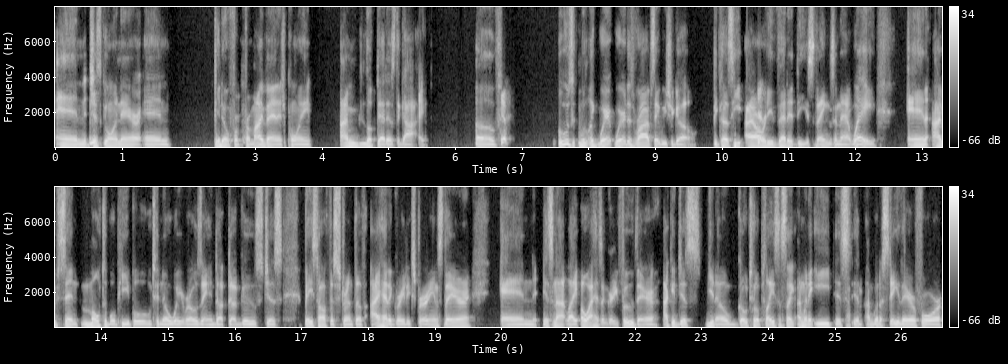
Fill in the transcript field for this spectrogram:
And just going there, and you know, from from my vantage point, I'm looked at as the guy of yep. who's like where where does Rob say we should go? Because he I already yep. vetted these things in that way. And I've sent multiple people to No Way Rose and Duck Duck Goose just based off the strength of I had a great experience there. And it's not like, oh, I had some great food there. I could just, you know, go to a place. It's like I'm going to eat. It's I'm going to stay there for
